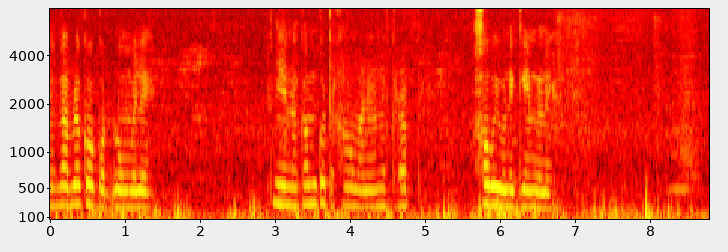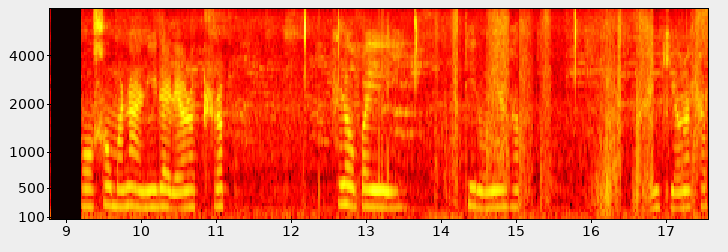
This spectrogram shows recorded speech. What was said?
นะครับ แล้วก็กดลงไปเลย นี่นะครับมันก็จะเข้ามาแล้วนะครับ เข้าไปอยู่ในเกมกันเลย พอเข้ามาหน้านี้ได้แล้วนะครับ ให้เราไปที่ตรงนี้นะครับแสงเขียวนะครับ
